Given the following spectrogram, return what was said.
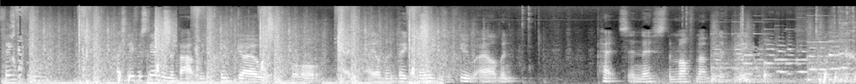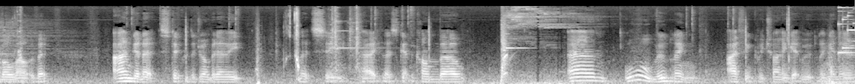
thinking actually if we're scared in the bat we could go for an ailment based build. There's a few ailment pets in this, the Mothman particularly, but we could roll out of it. I'm gonna stick with the dromedary. Let's see. Alright, let's get the combo. Um ooh, Rootling. I think we try and get Rootling in here.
